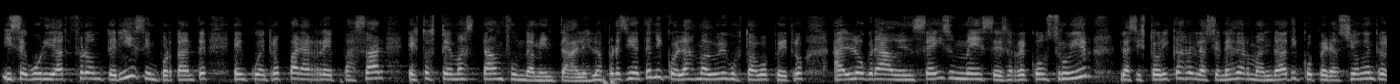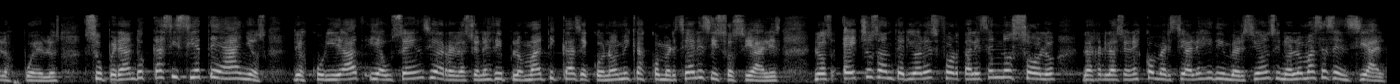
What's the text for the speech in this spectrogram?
y seguridad fronteriza, importante encuentro para repasar estos temas tan fundamentales. Los presidentes Nicolás Maduro y Gustavo Petro han logrado en seis meses reconstruir las históricas relaciones de hermandad y cooperación entre los pueblos, superando casi siete años de oscuridad y ausencia de relaciones diplomáticas, económicas, comerciales y sociales. Los hechos anteriores fortalecen no solo las relaciones comerciales y de inversión, sino lo más esencial,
